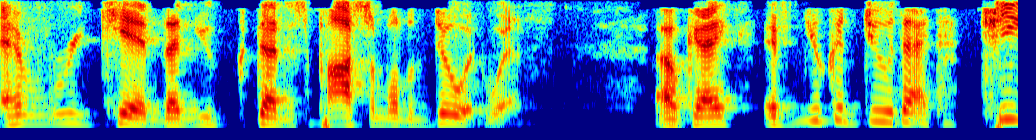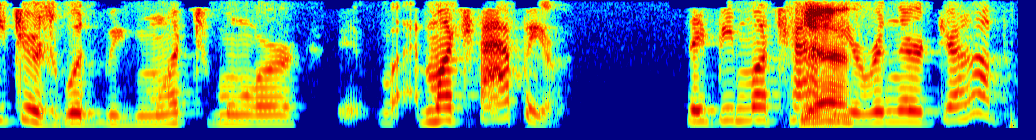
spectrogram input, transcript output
every kid that you that is possible to do it with, okay, if you could do that, teachers would be much more, much happier. They'd be much Yeah. happier in their job.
